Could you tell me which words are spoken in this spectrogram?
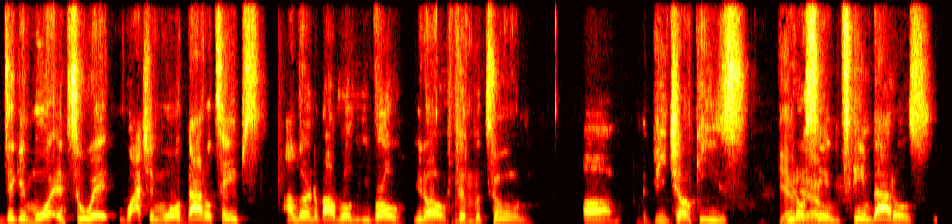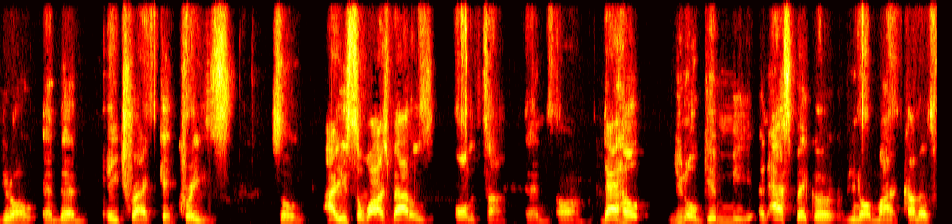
digging more into it, watching more battle tapes. I learned about Roli Rho, you know, 5th Mhm. Platoon, um, the Beat Junkies, yeah, you know, Yeah. seeing the team battles, you know, and then A-Trak and Craze. So I used to watch battles all the time, and um, that helped, you know, give me an aspect of, you know, my kind of,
